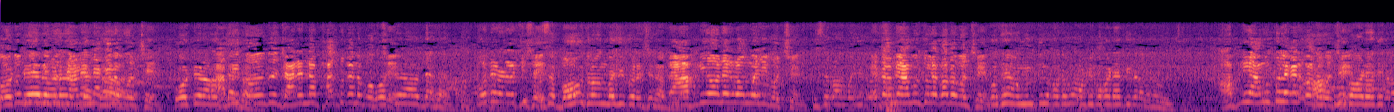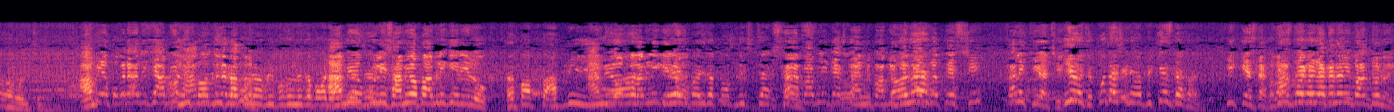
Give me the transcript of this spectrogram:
কোর্টের অর্ডার জানেন না কেন বলছেন? কোর্টের অর্ডার আপনি তদন্ত জানেন না ফালতু কেন বলছেন? কোর্টের অর্ডার দেখান। কোর্টের অর্ডার বহুত রংবাজি করেছেন আপনি। অনেক রংবাজি করছেন। কিসের রংবাজি এটা আমি আঙুল তুলে কথা বলছেন কোথায় আঙুল তুলে কথা বল আপনি পকেটে হাতে কথা বলছেন? আপনি আঙুল তুলে কেন কথা বলছেন? কথা বলছেন। আমি পকেটে হাত দিচ্ছি আপনি আঙুল তুলে কথা আপনি প্রথম থেকে পকেটে আমিও পুলিশ আমিও পাবলিকেরই লোক। আপনি আমিও public paid এর- public tax হ্যাঁ পাবলিক ট্যাক্স আমি পাবলিক ট্যাক্স করতে এসেছি। তাহলে কি আছে? কি কোথায় ছিলেন আপনি কেস দেখান। কি কেস দেখাবো? আপনাকে দেখান। আমি বাধ্য নই।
